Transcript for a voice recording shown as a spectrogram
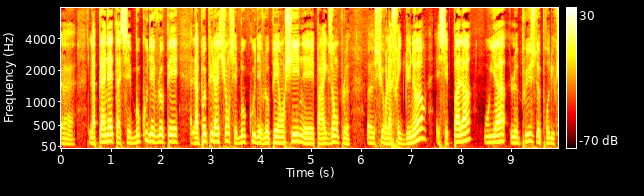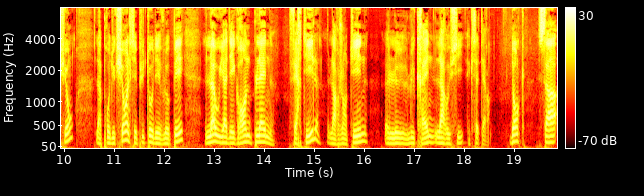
Euh, la planète s'est beaucoup développée, la population s'est beaucoup développée en Chine et par exemple euh, sur l'Afrique du Nord, et c'est pas là où il y a le plus de production. La production, elle s'est plutôt développée là où il y a des grandes plaines fertiles, l'Argentine, l'Ukraine, la Russie, etc. Donc ça,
